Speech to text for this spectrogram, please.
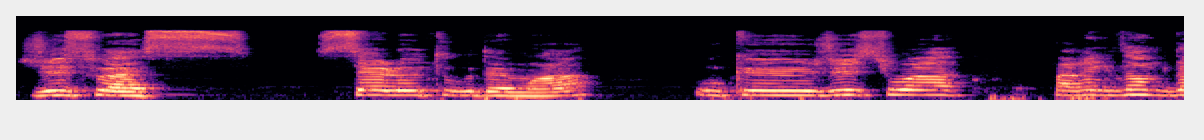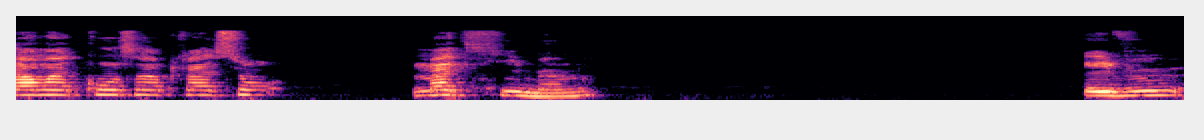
je sois seul autour de moi ou que je sois, par exemple, dans ma concentration maximum. Et vous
